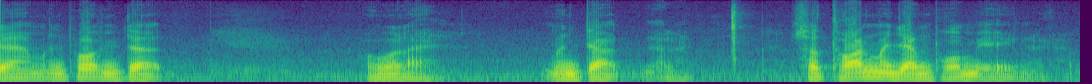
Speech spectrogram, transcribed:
แล้วมันเพราะมันจะผมว่าอะไร มันจะอะไร สะท้อนมายังผมเองนะครับ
